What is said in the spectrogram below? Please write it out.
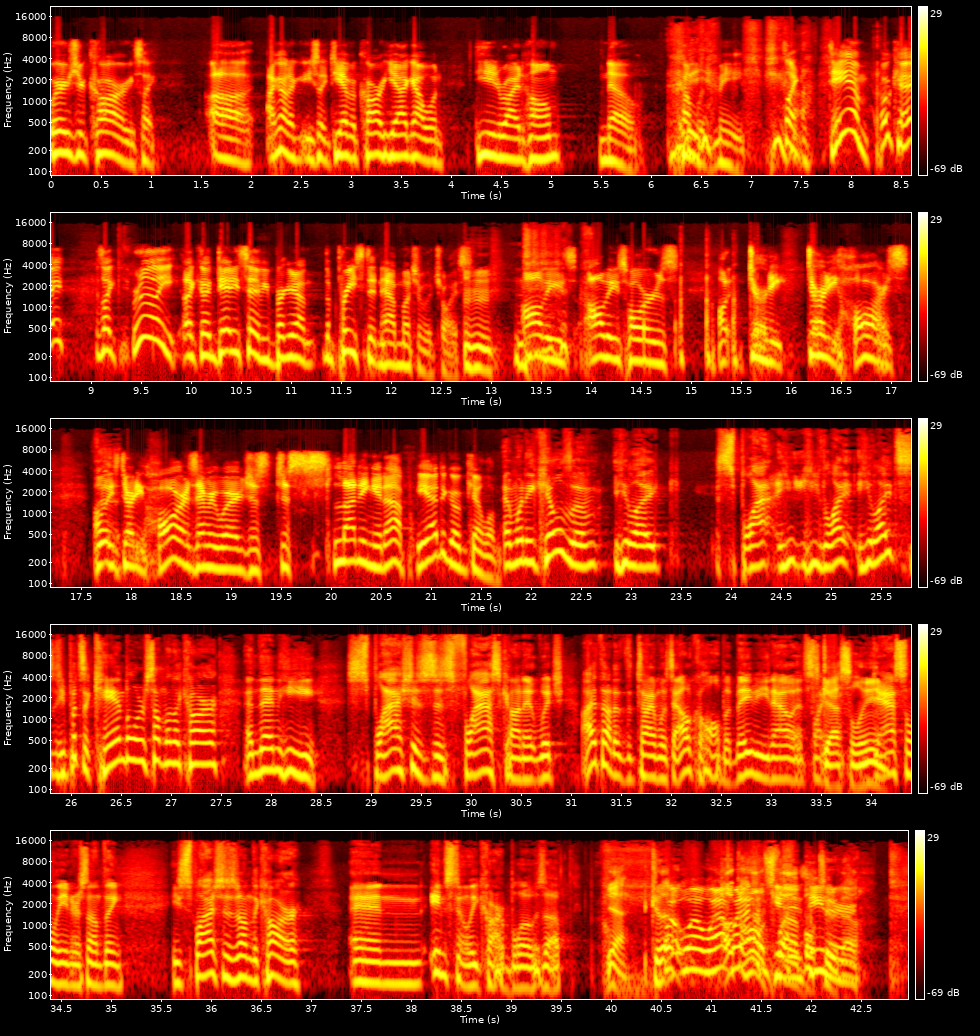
"Where's your car?" He's like, "Uh, I got a." He's like, "Do you have a car?" Yeah, I got one. Do you need a ride home? No, come with me. It's like, damn, okay. It's like really, like, like Daddy said, if you break it down, the priest didn't have much of a choice. Mm-hmm. All these, all these whores, all, dirty, dirty whores, all these dirty whores everywhere, just, just slutting it up. He had to go kill them. And when he kills him, he like splat. He he light he lights. He puts a candle or something in the car, and then he splashes his flask on it, which I thought at the time was alcohol, but maybe now it's like gasoline. gasoline or something. He splashes it on the car, and instantly car blows up. Yeah. Because Well, well, what I- what I don't is get is flammable too, either- though.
